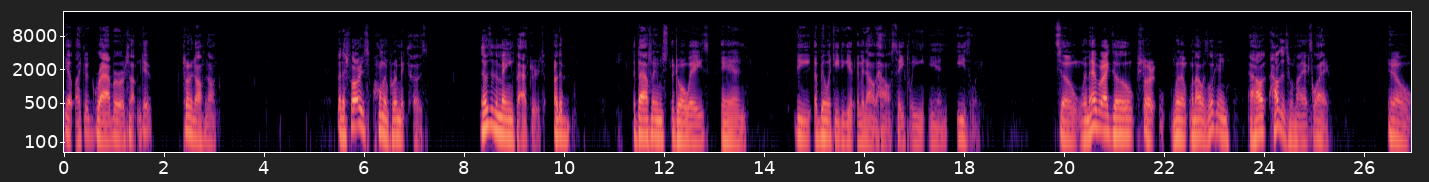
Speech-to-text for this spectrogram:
get like a grabber or something to turn it off and on. But as far as home improvement goes, those are the main factors are the the bathrooms, the doorways, and the ability to get in and out of the house safely and easily. So whenever I go start when I, when I was looking at houses with my ex-wife, you know,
